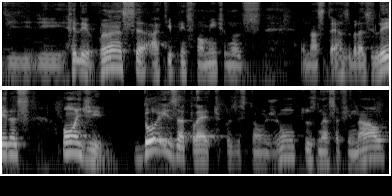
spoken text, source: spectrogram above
de, de, relevância aqui, principalmente nos, nas terras brasileiras, onde dois atléticos estão juntos nessa final,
